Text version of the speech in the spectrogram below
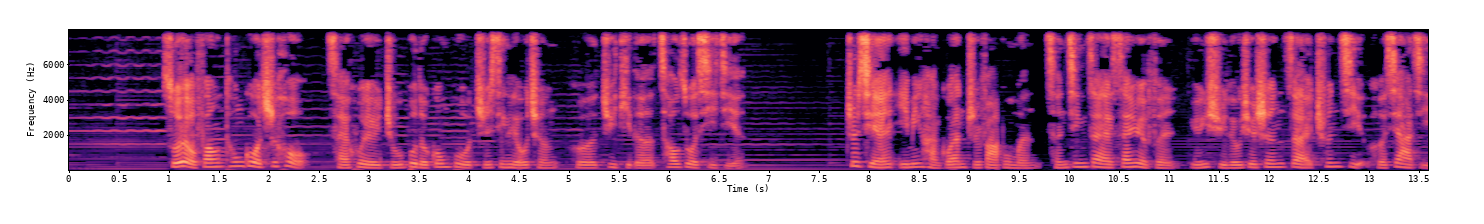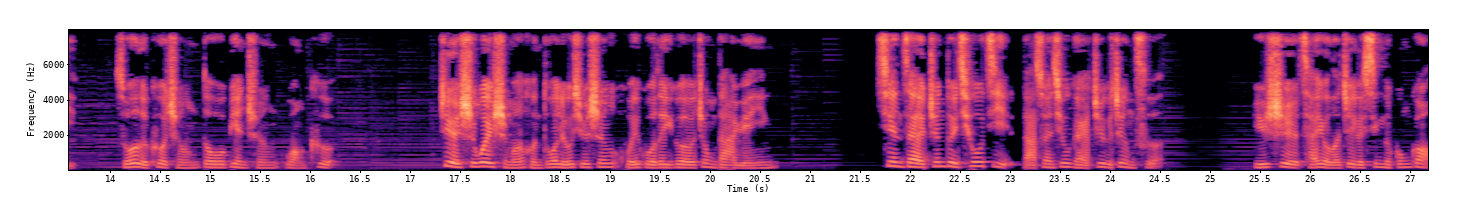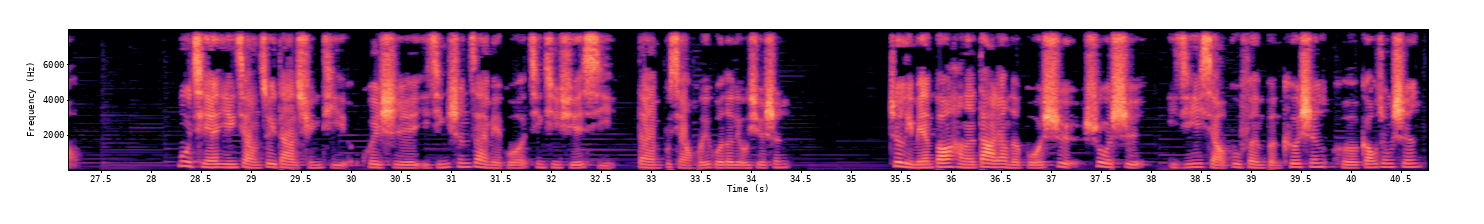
所有方通过之后，才会逐步的公布执行流程和具体的操作细节。之前，移民海关执法部门曾经在三月份允许留学生在春季和夏季所有的课程都变成网课，这也是为什么很多留学生回国的一个重大原因。现在针对秋季打算修改这个政策，于是才有了这个新的公告。目前影响最大的群体会是已经身在美国进行学习但不想回国的留学生，这里面包含了大量的博士、硕士以及一小部分本科生和高中生。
